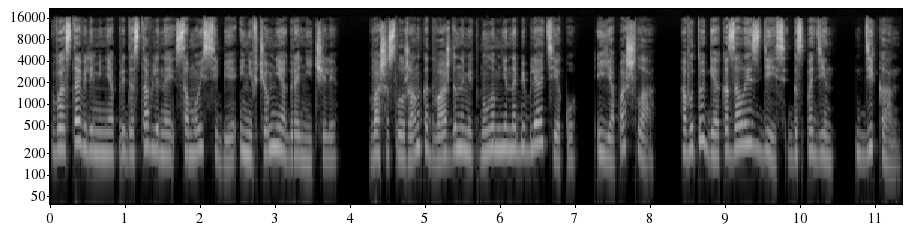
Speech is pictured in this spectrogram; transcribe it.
Вы оставили меня предоставленной самой себе и ни в чем не ограничили. Ваша служанка дважды намекнула мне на библиотеку, и я пошла. А в итоге оказалась здесь, господин Дикан.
